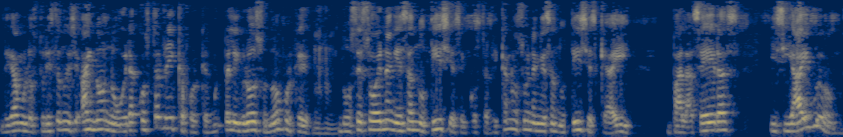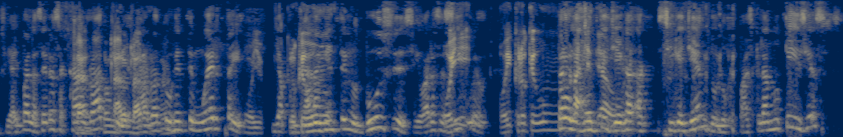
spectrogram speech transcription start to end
digamos, los turistas no dicen, ay, no, no voy a ir a Costa Rica porque es muy peligroso, ¿no? Porque no se suenan esas noticias, en Costa Rica no suenan esas noticias, que hay balaceras, y si hay, weón, si hay balaceras a cada rato, a cada rato gente muerta y, hoy, y apuñalan gente en los buses y varas así, weón. Hoy creo que un Pero la gente llega sigue yendo, lo que pasa es que las noticias,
